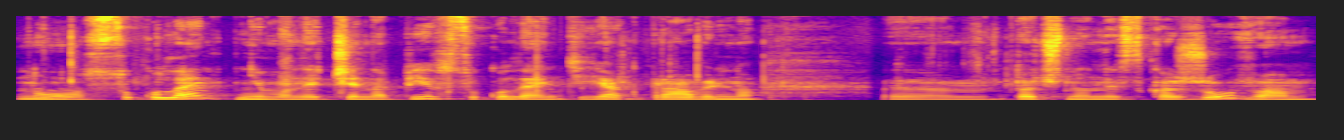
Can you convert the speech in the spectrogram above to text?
ну, сукулентні вони чи напівсукуленті, як правильно, ем, точно не скажу вам.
